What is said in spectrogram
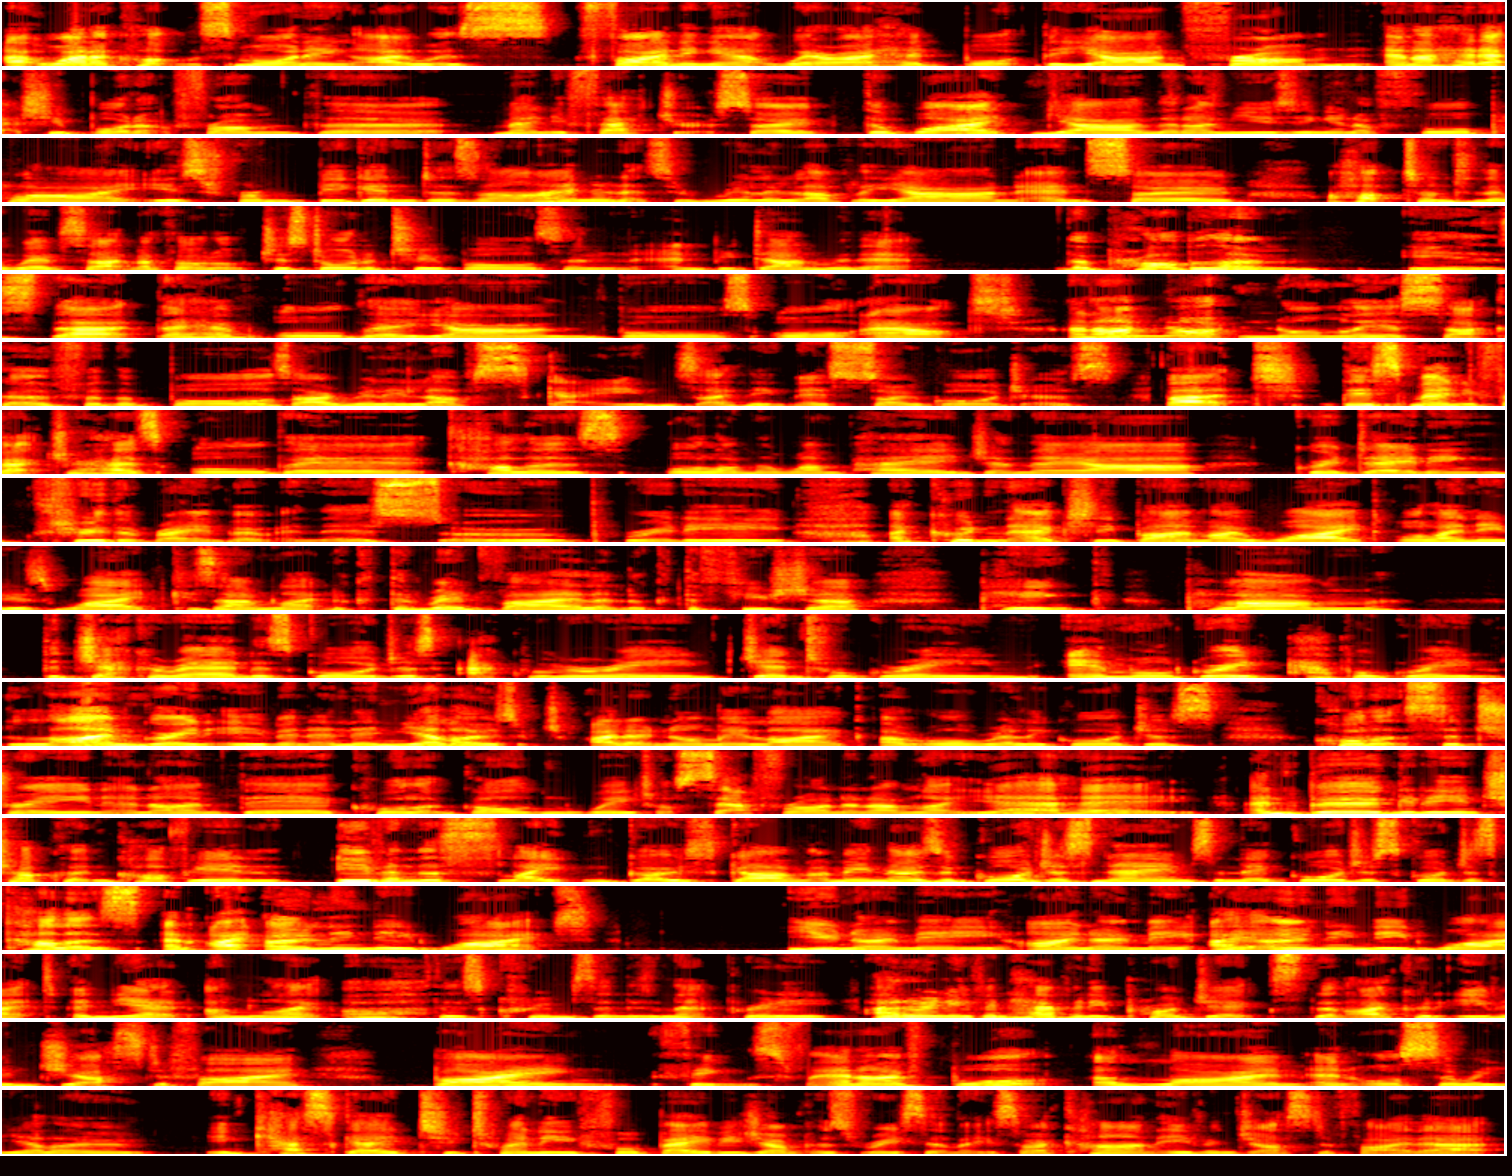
at one o'clock this morning, I was finding out where I had bought the yarn from, and I had actually bought it from the manufacturer. So the white yarn that I'm using in a four ply is from Biggan Design, and it's a really lovely yarn. And so I hopped onto their website and I thought, look, just order two balls and, and be done with it. The problem is that they have all their yarn balls all out. And I'm not normally a sucker for the balls. I really love skeins. I think they're so gorgeous. But this manufacturer has all their colours all on the one page and they are gradating through the rainbow and they're so pretty. I couldn't actually buy my white. All I need is white because I'm like, look at the red violet, look at the fuchsia pink, plum, the jacaranda's gorgeous, aquamarine, gentle green, emerald green, apple green, lime green, even, and then yellows, which I don't normally like, are all really gorgeous. Call it citrine, and I'm there. Call it golden wheat or saffron, and I'm like, yeah, hey. And burgundy and chocolate and coffee, and even the slate and ghost gum. I mean, those are gorgeous names and they're gorgeous, gorgeous colors, and I only need white you know me, I know me. I only need white, and yet I'm like, oh, there's crimson, isn't that pretty? I don't even have any projects that I could even justify buying things. And I've bought a lime and also a yellow in Cascade 220 for baby jumpers recently, so I can't even justify that.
